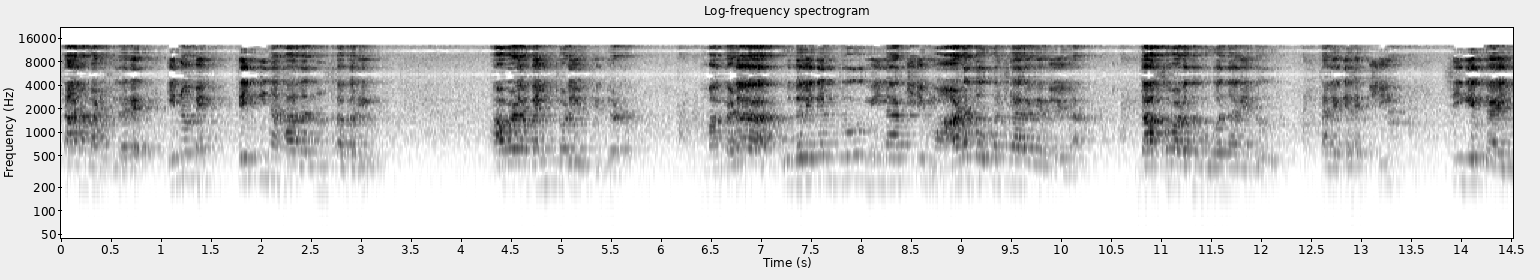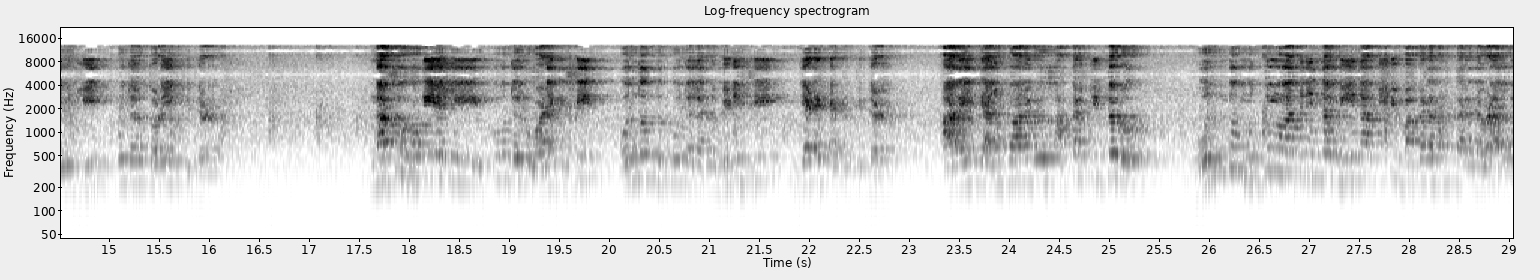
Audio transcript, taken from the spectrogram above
ಸ್ನಾನ ಮಾಡಿಸಿದರೆ ಇನ್ನೊಮ್ಮೆ ತೆಂಗಿನ ಹಾಲನ್ನು ಸವರಿ ಅವಳ ಮೈ ತೊಳೆಯುತ್ತಿದ್ದಳು. ಮಗಳ ಕೂದಲಿಗಂತೂ ಮೀನಾಕ್ಷಿ ಮಾಡದ ಉಪಚಾರವಿರಲಿಲ್ಲ. ದಾಸವಾಳದ ಹೂವನರೆದು ತಲೆಗೆ ಹಚ್ಚಿ ಸೀಗೆಕಾಯಿ ಉಜ್ಜಿ ಕೂದಲು ತೊಳೆಯುತ್ತಿದ್ದಳು. ನಸು ಹೊಗೆಯಲ್ಲಿ ಕೂದಲು ಒಣಗಿಸಿ ಒಂದೊಂದು ಕೂದಲನ್ನು ಬಿಡಿಸಿ ಜಡೆ ಕಟ್ಟುತ್ತಿದ್ದಳು. ಆ ರೀತಿ ಅನುಪಾನಗಳು ಸಾಕಷ್ಟಿದ್ದರೂ ಒಂದು ಮುದ್ದು ಮಾತಿನಿಂದ ಮೀನಾಕ್ಷಿ ಮಗಳನ್ನು ಕರೆದವಳಲ್ಲ.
